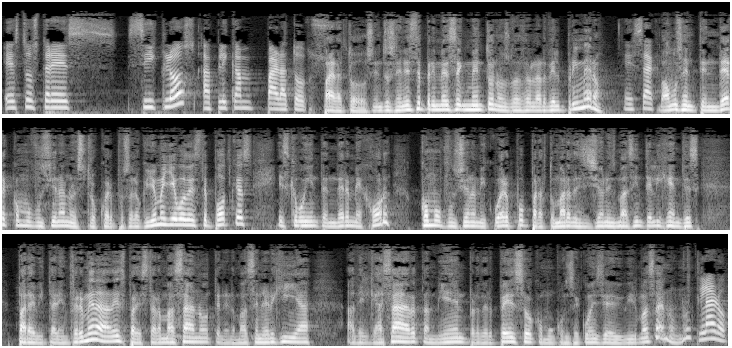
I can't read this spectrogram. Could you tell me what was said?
estos tres ciclos aplican para todos. Para todos. Entonces, en este primer segmento nos vas a hablar del primero. Exacto. Vamos a entender cómo funciona nuestro cuerpo. O sea, lo que yo me llevo de este podcast es que voy a entender mejor cómo funciona mi cuerpo para tomar decisiones más inteligentes, para evitar enfermedades, para estar más sano, tener más energía, adelgazar también, perder peso como consecuencia de vivir más sano, ¿no? Claro,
